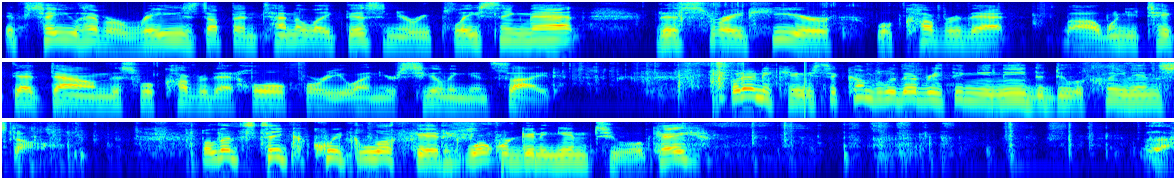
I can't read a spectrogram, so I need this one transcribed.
if say you have a raised up antenna like this and you're replacing that, this right here will cover that. Uh, when you take that down, this will cover that hole for you on your ceiling inside. But any case, it comes with everything you need to do a clean install. But let's take a quick look at what we're getting into, okay? Ugh.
